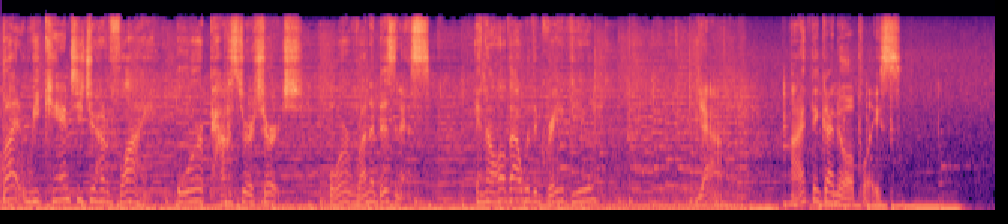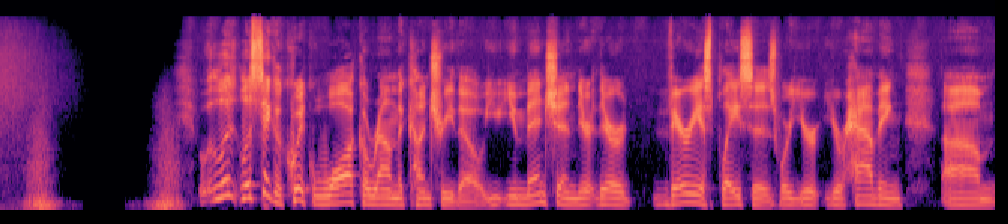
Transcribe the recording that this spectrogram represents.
but we can teach you how to fly, or pastor a church, or run a business. And all that with a great view? Yeah, I think I know a place. Let's take a quick walk around the country, though. You, you mentioned there there are various places where you're you're having um,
